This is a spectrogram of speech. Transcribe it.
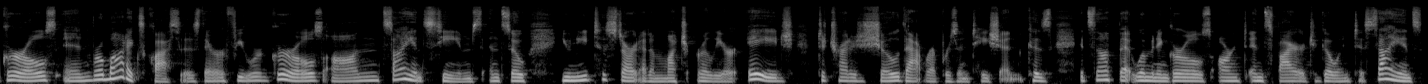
girls in robotics classes. There are fewer girls on science teams. And so you need to start at a much earlier age to try to show that representation. Because it's not that women and girls aren't inspired to go into science,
